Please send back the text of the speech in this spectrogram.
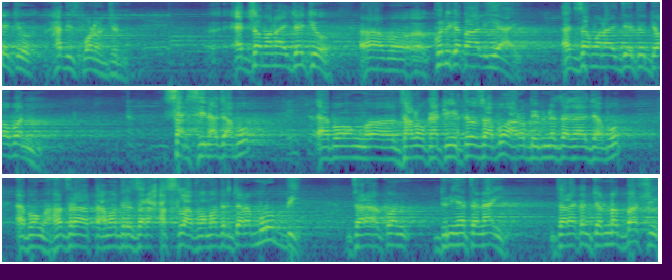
যেত হাদিস পড়ার জন্য। এক জমানায় যেত কলিকাতা আলিয়ায়, এক জমানায় যেত দেওয়ান সারসিনা যাব এবং ঝালকাঠিতেও যাব আরও বিভিন্ন জায়গায় যাব এবং হজরত আমাদের যারা আসলাফ, আমাদের যারা মুরব্বী যারা এখন দুনিয়াতে নাই, যারা এখন জন্নতবাসী,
